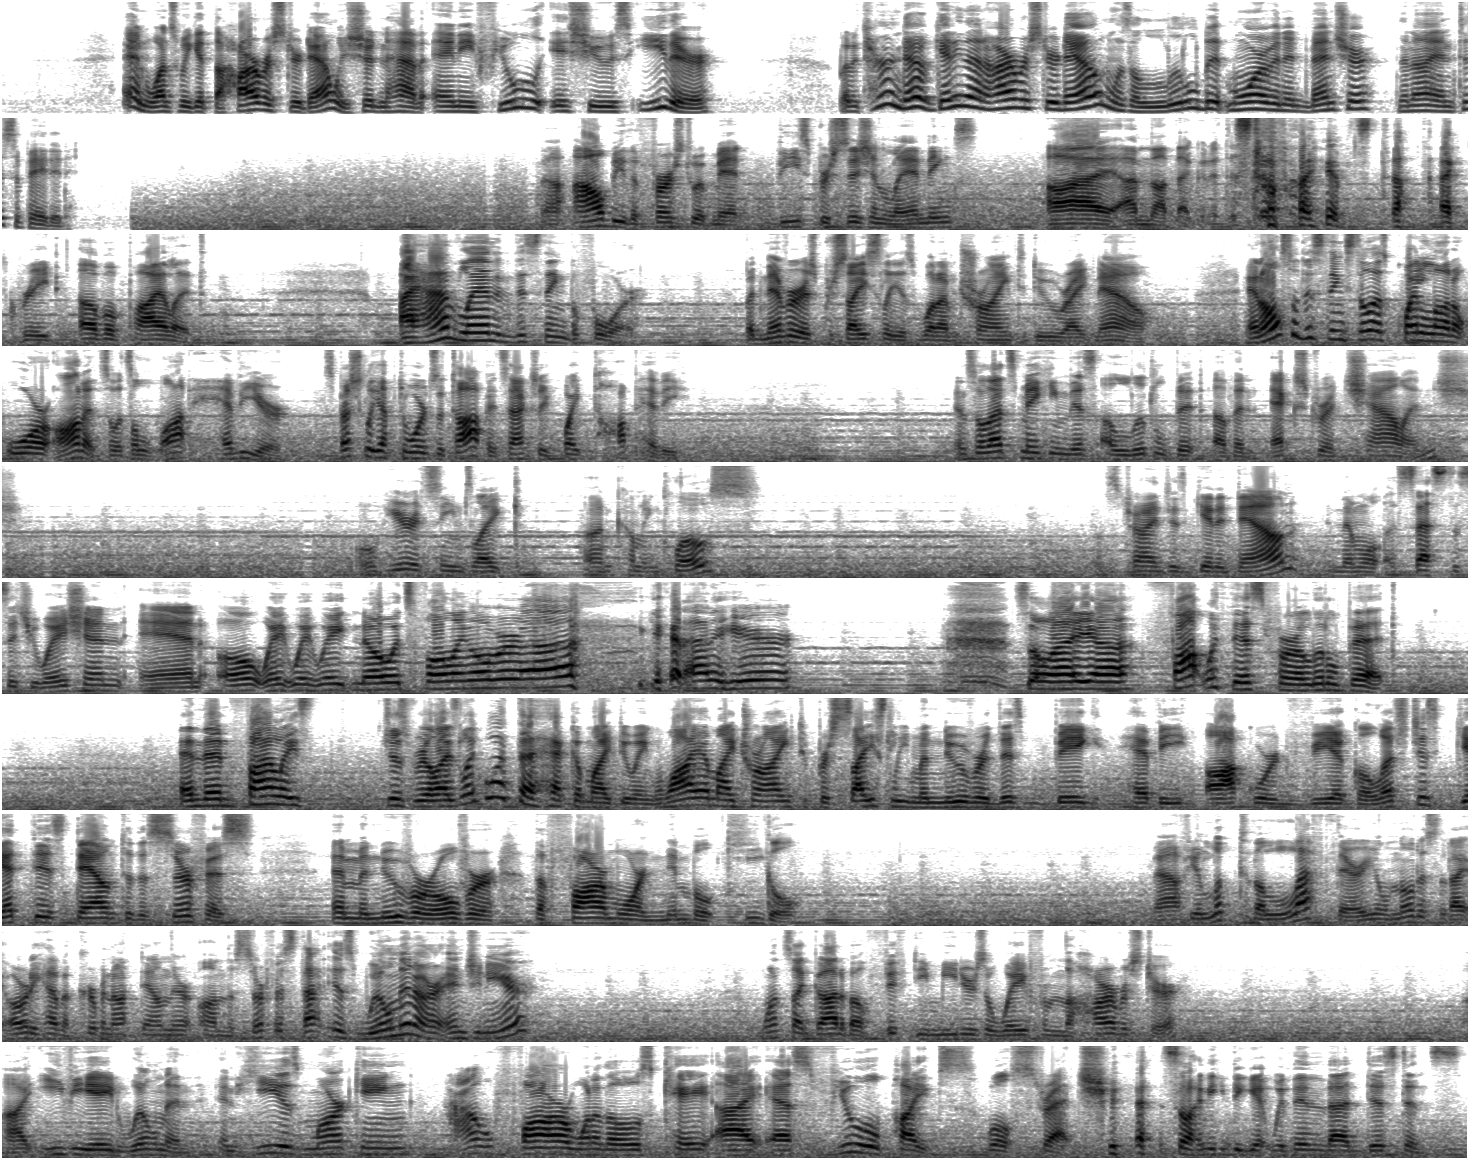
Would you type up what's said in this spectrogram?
And once we get the harvester down, we shouldn't have any fuel issues either. But it turned out getting that harvester down was a little bit more of an adventure than I anticipated. Now, I'll be the first to admit, these precision landings I I'm not that good at this stuff. I am not that great of a pilot. I have landed this thing before, but never as precisely as what I'm trying to do right now. And also this thing still has quite a lot of ore on it, so it's a lot heavier. Especially up towards the top, it's actually quite top heavy. And so that's making this a little bit of an extra challenge. Well, here it seems like I'm coming close. Let's try and just get it down, and then we'll assess the situation. And, oh, wait, wait, wait, no, it's falling over. Uh, get out of here. So I uh, fought with this for a little bit. And then finally just realized, like, what the heck am I doing? Why am I trying to precisely maneuver this big, heavy, awkward vehicle? Let's just get this down to the surface and maneuver over the far more nimble Kegel. Now, if you look to the left there, you'll notice that I already have a Kerbonaut down there on the surface. That is Wilman, our engineer. Once I got about 50 meters away from the harvester, uh, EVA'd Wilman, and he is marking how far one of those KIS fuel pipes will stretch. so I need to get within that distance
